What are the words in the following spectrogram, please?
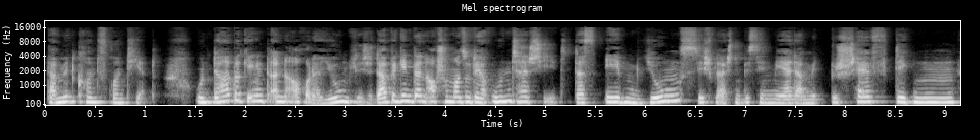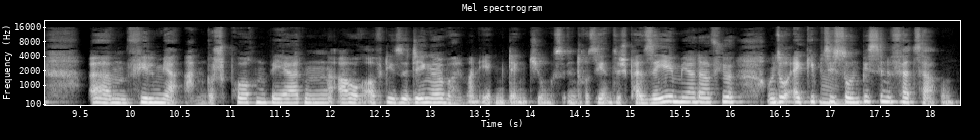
damit konfrontiert. Und da beginnt dann auch, oder Jugendliche, da beginnt dann auch schon mal so der Unterschied, dass eben Jungs sich vielleicht ein bisschen mehr damit beschäftigen, ähm, viel mehr angesprochen werden, auch auf diese Dinge, weil man eben denkt, Jungs interessieren sich per se mehr dafür. Und so ergibt hm. sich so ein bisschen eine Verzerrung.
